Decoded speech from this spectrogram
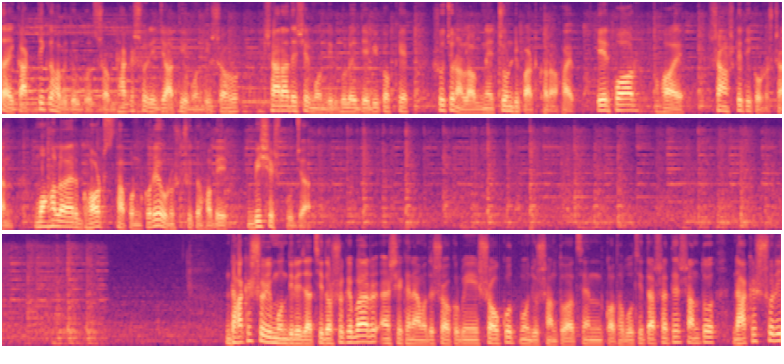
তাই কার্তিকে হবে দুর্গোৎসব। ঢাকেশ্বরী জাতীয় মন্দির সহ সারা দেশের মন্দিরগুলোয় দেবীপক্ষের সূচনা লগ্নে চণ্ডীপাঠ করা হয়। এরপর হয় সাংস্কৃতিক অনুষ্ঠান। মহালয়ার ঘট স্থাপন করে অনুষ্ঠিত হবে বিশেষ পূজা। ঢাকেশ্বরী মন্দিরে যাচ্ছি। দর্শক, এবার সেখানে আমাদের সহকর্মী শওকত মঞ্জুর শান্ত আছেন, কথা বলছি। তার সাথে শান্ত, ঢাকেশ্বরী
